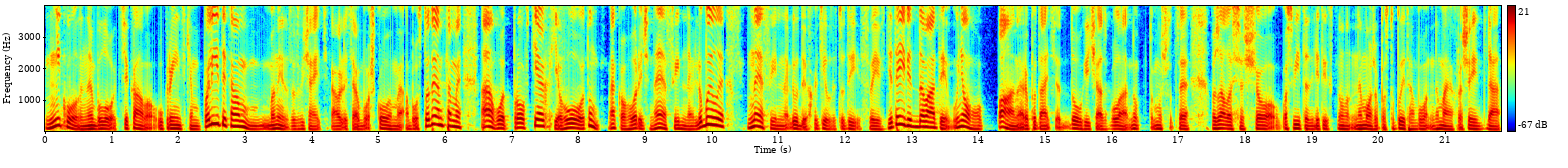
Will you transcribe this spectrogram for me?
ніколи не було цікаво українським політикам. Вони зазвичай цікавляться або школами, або студентами. А от профтех його, ну м'яко говорячи, не сильно любили, не сильно люди хотіли туди своїх дітей віддавати. У нього. Погана репутація довгий час була, ну тому що це вважалося, що освіта для тих ну, не може поступити або немає грошей для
